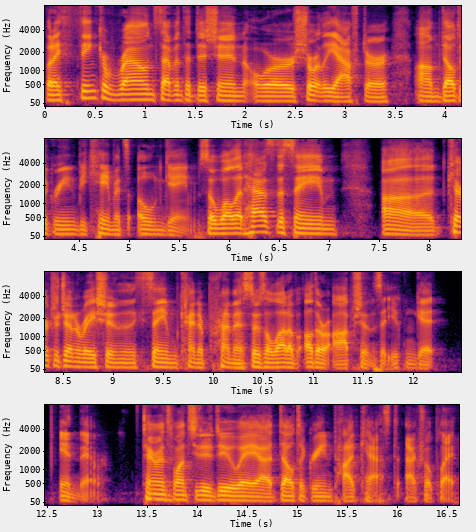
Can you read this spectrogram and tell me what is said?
but I think around seventh edition or shortly after, um, Delta Green became its own game. So while it has the same uh, character generation and the same kind of premise, there's a lot of other options that you can get in there. Terrence wants you to do a uh, Delta Green podcast actual play.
